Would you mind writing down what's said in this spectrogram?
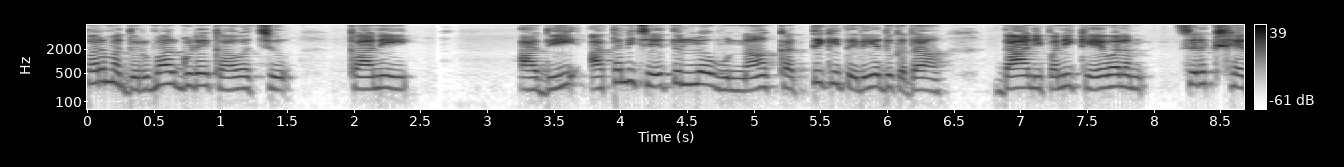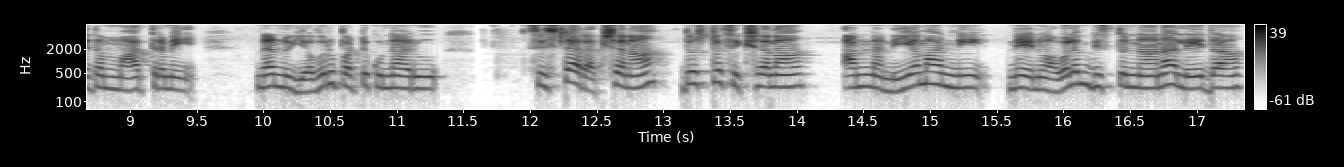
పరమ దుర్మార్గుడే కావచ్చు కానీ అది అతని చేతుల్లో ఉన్న కత్తికి తెలియదు కదా. దాని పని కేవలం శిరక్షేదం మాత్రమే. నన్ను ఎవరు పట్టుకున్నారు? శిష్ట రక్షణ దుష్ట శిక్షణ అన్న నియమాన్ని నేను అవలంబిస్తున్నానా లేదా?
